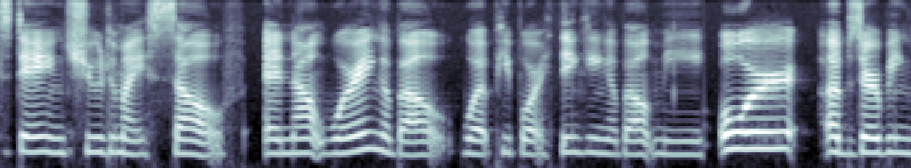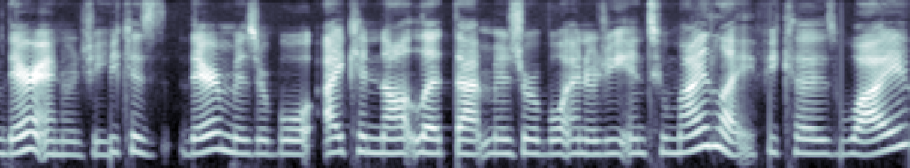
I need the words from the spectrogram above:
staying true to myself, and not worrying about what people are thinking about me or observing their energy because they're miserable. I cannot let that miserable energy into my life because why?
